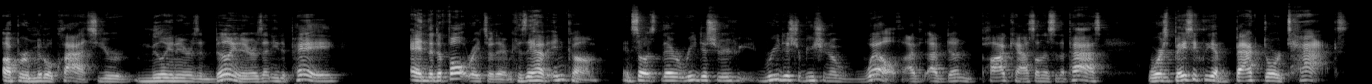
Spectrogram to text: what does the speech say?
upper middle class, your millionaires and billionaires that need to pay, and the default rates are there because they have income and so it's their redistrib- redistribution of wealth. I've, I've done podcasts on this in the past where it's basically a backdoor tax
